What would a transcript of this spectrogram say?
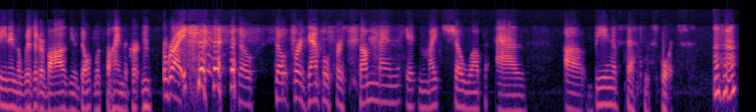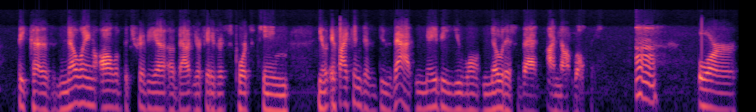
scene in The Wizard of Oz, you know, don't look behind the curtain. Right. So, so for example, for some men, it might show up as uh, being obsessed with sports mhm. because knowing all of the trivia about your favorite sports team, you know, if I can just do that, maybe you won't notice that I'm not wealthy. Mm. Or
